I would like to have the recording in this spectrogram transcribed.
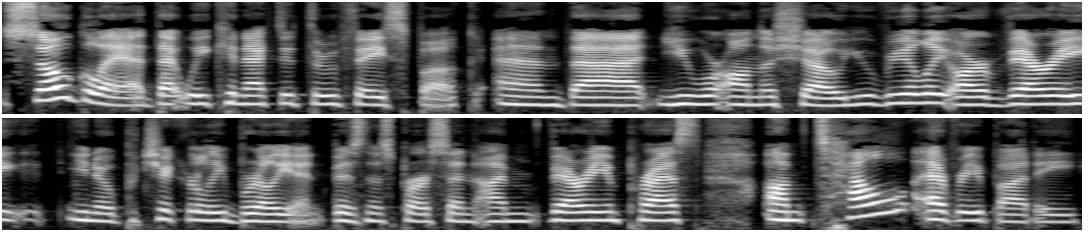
so glad that we connected through Facebook and that you were on the show. You really are very you know, particularly brilliant business person. I'm very impressed. Um, tell everybody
